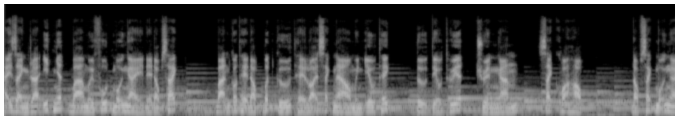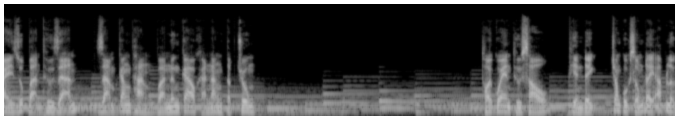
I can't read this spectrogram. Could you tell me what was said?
Hãy dành ra ít nhất 30 phút mỗi ngày để đọc sách. Bạn có thể đọc bất cứ thể loại sách nào mình yêu thích, từ tiểu thuyết, truyền ngắn, sách khoa học. Đọc sách mỗi ngày giúp bạn thư giãn, giảm căng thẳng và nâng cao khả năng tập trung. Thói quen thứ 6, thiền định. Trong cuộc sống đầy áp lực,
